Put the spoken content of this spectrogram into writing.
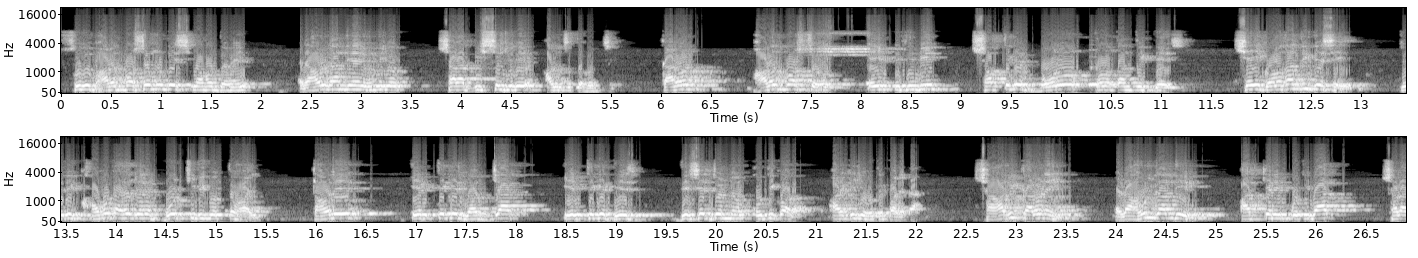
শুধু ভারতবর্ষের মধ্যে সীমাবদ্ধ নেই রাহুল গান্ধীর এই অভিযোগ সারা বিশ্ব জুড়ে আলোচিত হচ্ছে। কারণ ভারতবর্ষ এই পৃথিবীর সব থেকে বড় গণতান্ত্রিক দেশ। সেই গণতান্ত্রিক দেশে যদি ক্ষমতা আসার জন্য ভোট চুরি করতে হয়, তাহলে এর থেকে লজ্জার এর থেকে দেশ, দেশের জন্য ক্ষতিকর আর কিছু হতে পারে না। স্বাভাবিক কারণেই রাহুল গান্ধীর আজকের এই প্রতিবাদ সারা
